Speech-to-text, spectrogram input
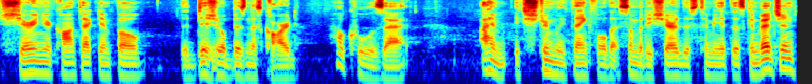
sharing your contact info, the digital business card. How cool is that? I'm extremely thankful that somebody shared this to me at this convention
